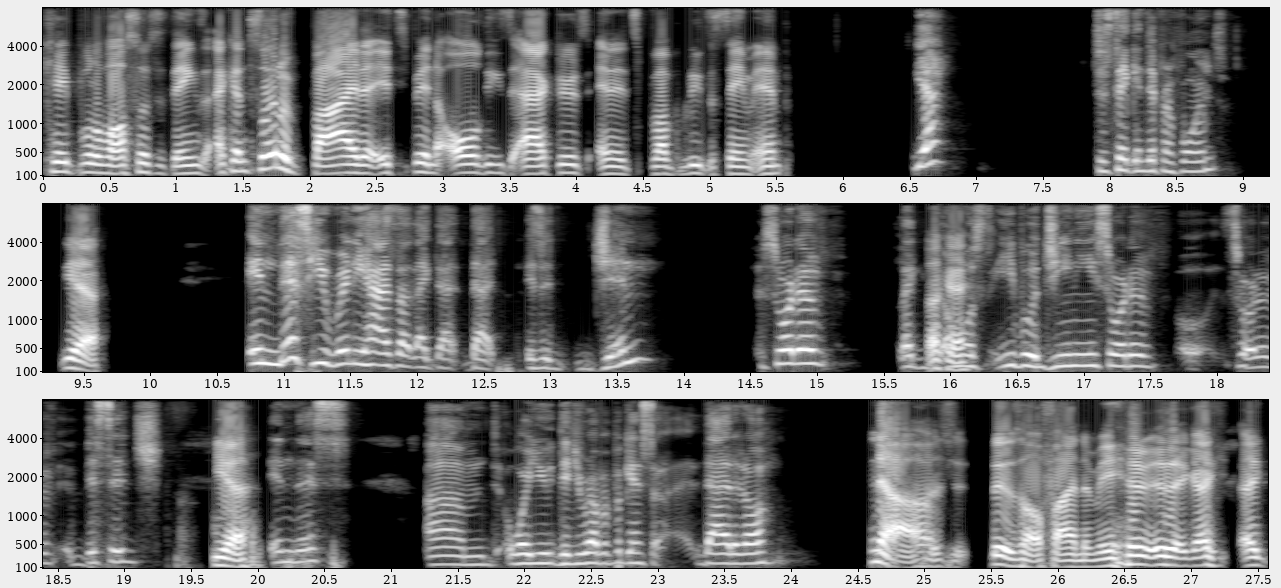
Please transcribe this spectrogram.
capable of all sorts of things. I can sort of buy that it's been all these actors and it's probably the same imp. Yeah. Just taking different forms. Yeah, in this he really has that like that that is it jinn sort of like Okay. almost evil genie sort of sort of visage yeah. in this um were you did you rub up against that at all No, it was, it was all fine to me. like, I, I,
